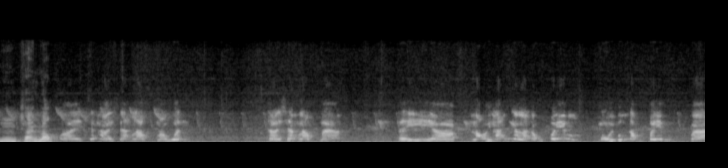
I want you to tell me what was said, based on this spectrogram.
ừ, sàng lọc. Đúng rồi cái thời sàng lọc mà huynh thời sàng lọc mà thì ờ, nói hẳn ra là đóng phim muội cũng đóng phim và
